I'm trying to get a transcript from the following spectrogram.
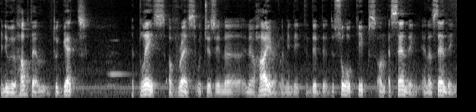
And it will help them to get a place of rest which is in a, in a higher. I mean, the, the, the, soul keeps on ascending and ascending,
